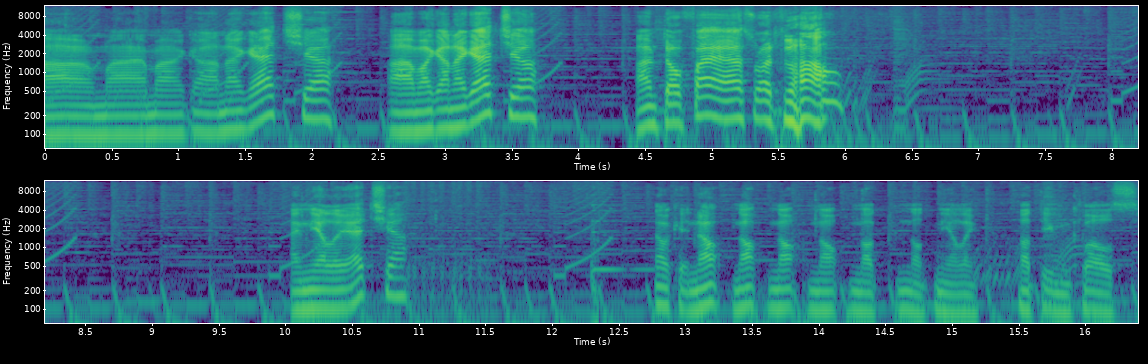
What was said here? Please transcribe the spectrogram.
am I gonna get ya? Am I gonna get ya? I'm so fast right now. I'm nearly at ya. Okay, no, no, no, no, not, not nearly. Not even close.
